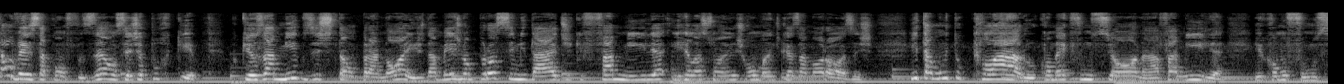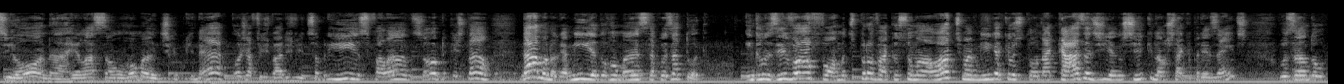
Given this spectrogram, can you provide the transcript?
Talvez essa confusão seja por quê? Porque os amigos estão para nós da mesma proximidade que família e relações românticas amorosas. E tá muito claro como é que funciona a família e como funciona a relação romântica. Porque, né, eu já fiz vários vídeos sobre isso, falando sobre a questão da monogamia, do romance, da coisa toda. Inclusive, é uma forma de provar que eu sou uma ótima amiga, que eu estou na casa de Yanxi, que não está aqui presente, usando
